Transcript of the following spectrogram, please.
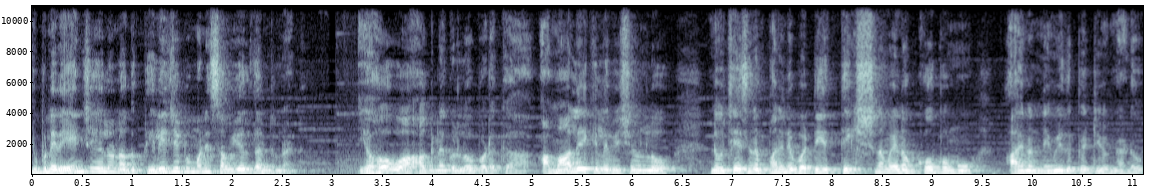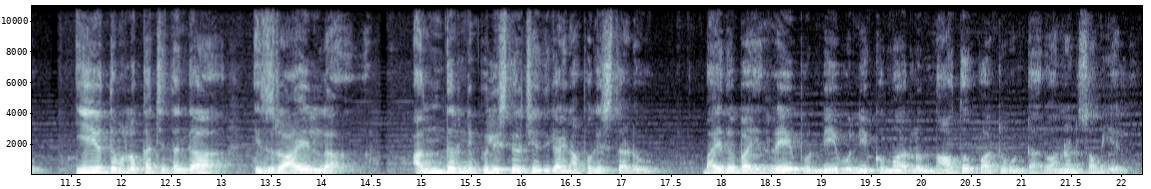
ఇప్పుడు నేను ఏం చేయాలో నాకు తెలియజెప్పమని సమయలతో అంటున్నాడు. యహోవా ఆజ్ఞకు లోపడక అమాలేకుల విషయంలో నువ్వు చేసిన పనిని బట్టి తీక్షణమైన కోపము ఆయన నీ మీద పెట్టి ఉన్నాడు. ఈ యుద్ధంలో ఖచ్చితంగా ఇజ్రాయిల్ అందరినీ పిలిస్తే చేతికి ఆయన అప్పగిస్తాడు. బై ద బై రేపు నీవు నీ కుమారులు నాతో పాటు ఉంటారు అన్నాడు సమయలు.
